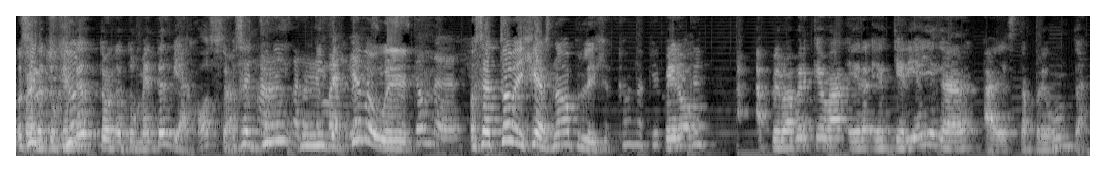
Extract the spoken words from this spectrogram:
O sea, cuando, tu yo- gente, cuando tu mente es viajosa. o sea, yo ni, ni te de güey. O sea, tú me dijeras, no, pues le dije, ¿qué onda? ¿Qué Pero- qué? Ah, pero a ver qué va. Era, eh, quería llegar a esta pregunta.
